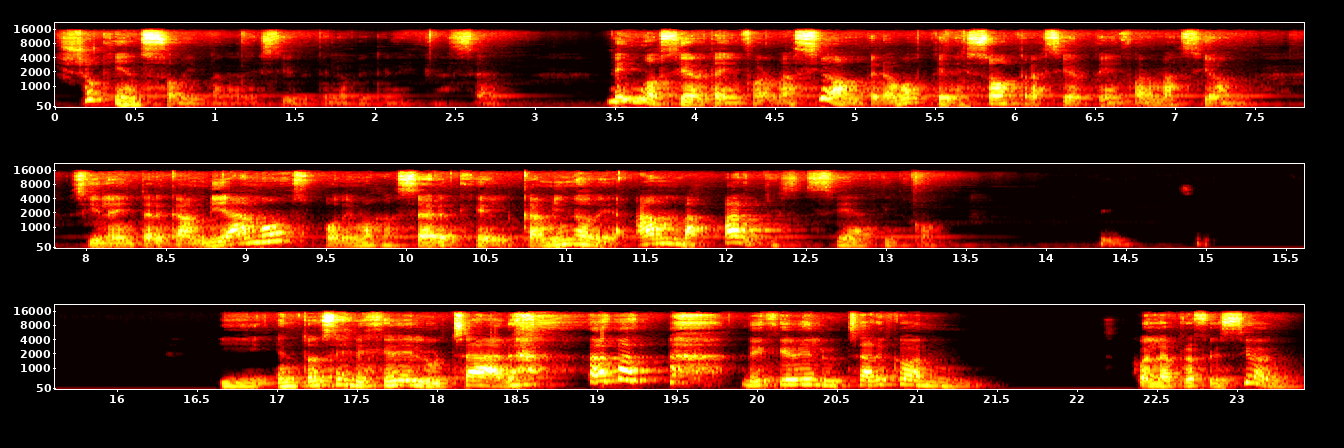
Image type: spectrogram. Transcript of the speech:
¿Yo quién soy para decirte lo que tenés que hacer? tengo cierta información, pero vos tenés otra cierta información. Si la intercambiamos, podemos hacer que el camino de ambas partes sea rico. Y entonces dejé de luchar, dejé de luchar con, con la profesión.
